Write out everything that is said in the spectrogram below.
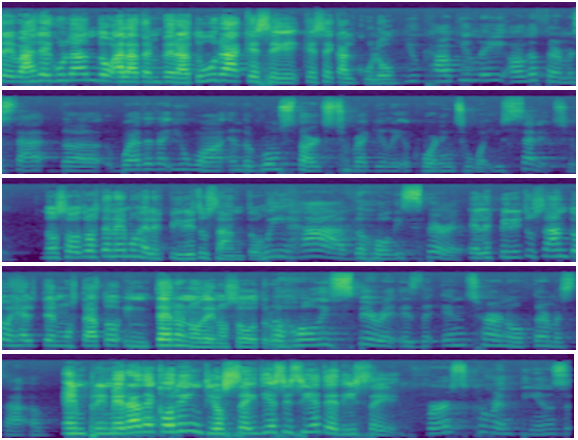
se va regulando a la temperatura que se, que se calculó. You calculate on the thermostat the weather that you want, and the room starts to regulate according to what you set it to. Nosotros tenemos el Espíritu Santo. We have the Holy Spirit. El Espíritu Santo es el termostato interno de The nosotros. Holy Spirit is the internal thermostat of En Primera de Corintios 6:17 dice, 1 Corinthians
